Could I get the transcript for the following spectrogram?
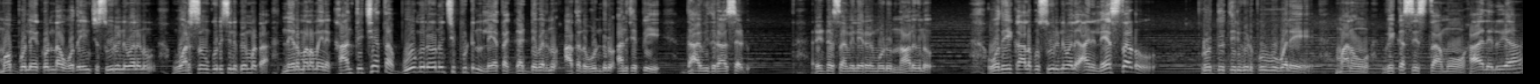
మబ్బు లేకుండా ఉదయించి సూర్యుని వలను వర్షం కురిసిన పిమ్మట నిర్మలమైన కాంతి చేత భూమిలో నుంచి పుట్టిన లేత గడ్డి వలను అతడు ఉండును అని చెప్పి దావిది రాశాడు. రెండో సమయంలో ఇరవై మూడు నాలుగులో ఉదయకాలపు సూర్యుని వలె ఆయన లేస్తాడు ప్రొద్దు తిరుగుడు పువ్వు వలె మనం వికసిస్తాము. హాలెలుయా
